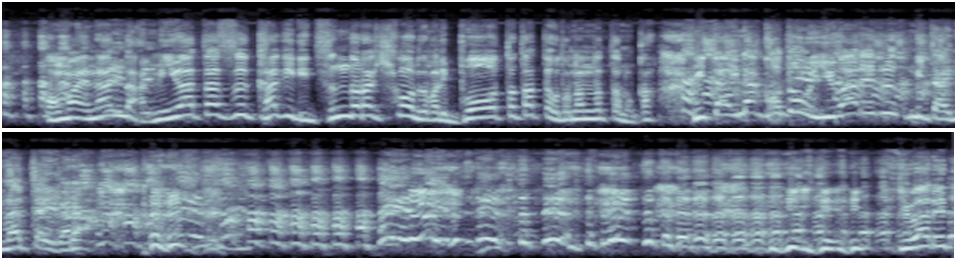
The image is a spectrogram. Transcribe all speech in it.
お前なんだ見渡す限りツンドラ気候のとこにぼーっと立って大人になったのか?」みたいなことを言われるみたいになっちゃうから 言われる。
